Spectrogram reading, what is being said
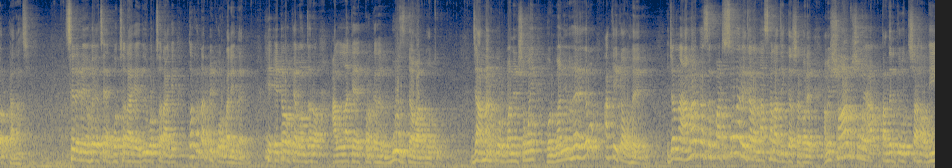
দরকার আছে। ছেলে মেয়ে হয়েছে এক বছর আগে, দুই বছর আগে, তখন আপনি কোরবানি দেন। এটাও কেমন যেন আল্লাহকে এক প্রকারের বুঝ দেওয়ার মতো। যে আমার কোরবানির সময় কোরবানিও হয়ে গেল, আকিকাও হয়ে গেল। এই জন্য আমার কাছে পার্সোনালি যারা মাসালা জিজ্ঞাসা করে আমি সব সময় তাদেরকে উৎসাহ দিই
